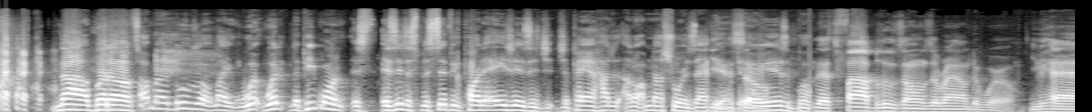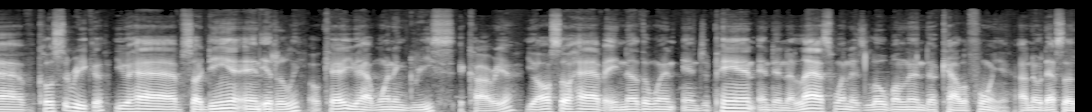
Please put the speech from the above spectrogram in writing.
nah, but uh, talking about the blue zone, like what? What the people on? Is, is it a specific part of Asia? Is it J- Japan? How? Do, I don't, I'm not sure exactly Yeah, what the so area is, but there's five blue zones around the world. You have Costa Rica, you have Sardinia and Italy. Okay, you have one in Greece, Icaria. You also have another one in Japan, and then the last one is Loma Linda, California. I know that's a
